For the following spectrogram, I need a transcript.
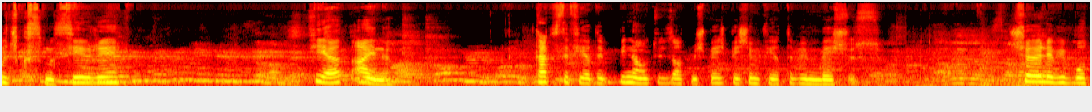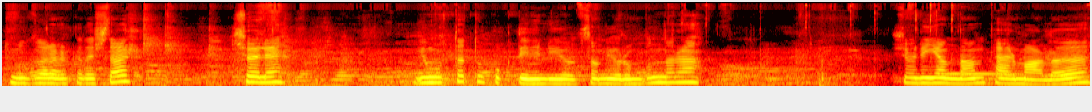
Uç kısmı sivri. Fiyat aynı. Taksi fiyatı 1665, peşin fiyatı 1500. Şöyle bir botumuz var arkadaşlar. Şöyle yumurta topuk deniliyor sanıyorum bunlara. Şöyle yandan fermuarlı.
